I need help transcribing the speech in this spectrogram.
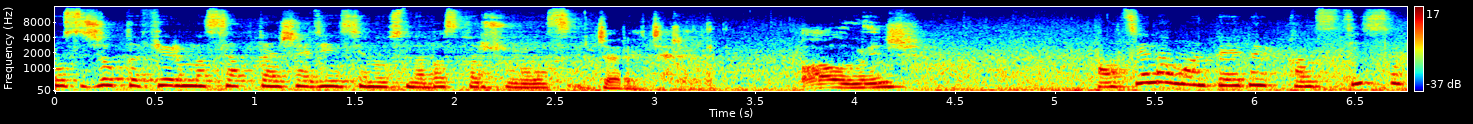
Осы жылқы фермасы сатқанша дейін сен осында басқарушы боласың. Жарайды жарайды. Ал мен ше? Ал сен амантайдың айтқанын істейсің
